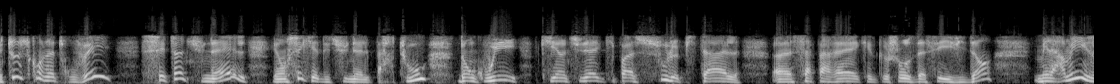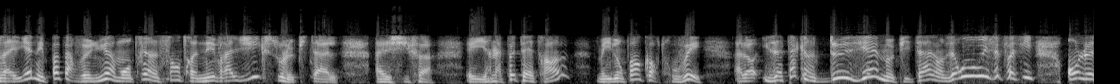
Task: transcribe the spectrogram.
Mais tout ce qu'on a trouvé, c'est un tunnel, et on sait qu'il y a des tunnels partout. Donc oui, qu'il y ait un tunnel qui passe sous l'hôpital, euh, ça paraît quelque chose d'assez évident. Mais l'armée israélienne n'est pas parvenue à montrer un centre névralgique sous l'hôpital Al-Shifa. Et il y en a peut-être un, mais ils l'ont pas encore trouvé. Alors, ils attaquent un deuxième hôpital en disant, oui, oui, cette fois-ci, on le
